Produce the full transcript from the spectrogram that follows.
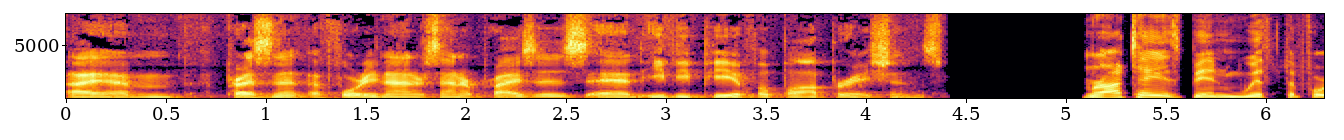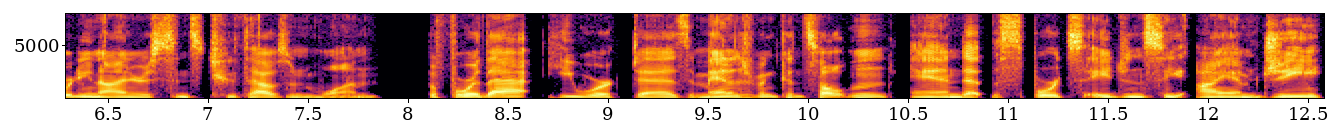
I am president of 49ers Enterprises and EVP of football operations. Marathe has been with the 49ers since 2001. Before that, he worked as a management consultant and at the sports agency IMG.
